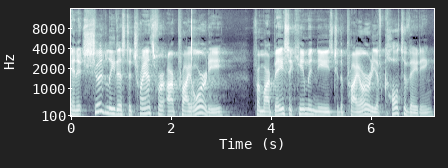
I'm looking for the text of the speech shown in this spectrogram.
And it should lead us to transfer our priority from our basic human needs to the priority of cultivating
